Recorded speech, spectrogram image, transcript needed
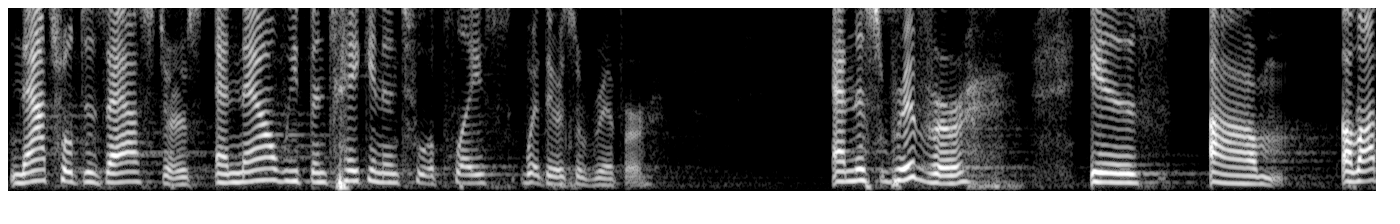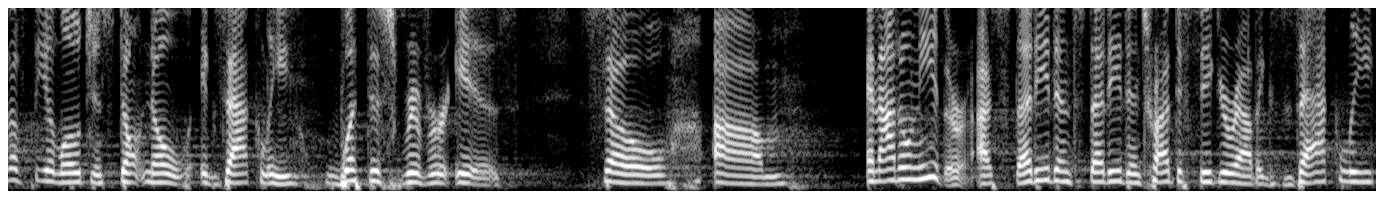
natural disasters, and now we've been taken into a place where there's a river. And this river is, um, a lot of theologians don't know exactly what this river is. So, um, and I don't either. I studied and studied and tried to figure out exactly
